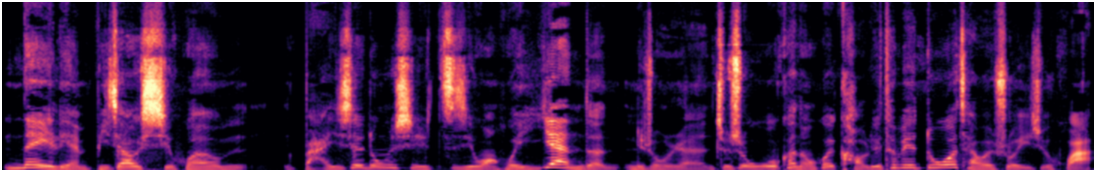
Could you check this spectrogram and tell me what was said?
内敛，比较喜欢。把一些东西自己往回咽的那种人，就是我可能会考虑特别多才会说一句话，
